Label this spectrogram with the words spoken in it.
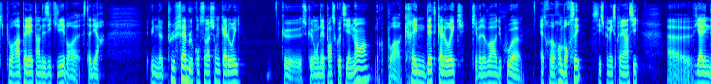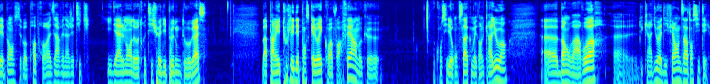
qui pour rappel est un déséquilibre, c'est-à-dire une plus faible consommation de calories que ce que l'on dépense quotidiennement, hein. pour créer une dette calorique qui va devoir du coup euh, être remboursée, si je peux m'exprimer ainsi, euh, via une dépense de vos propres réserves énergétiques, idéalement de votre tissu adipeux, donc de vos graisses. Bah, parmi toutes les dépenses caloriques qu'on va pouvoir faire, donc euh, considérons ça comme étant le cardio, hein, bah, on va avoir du cardio à différentes intensités.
